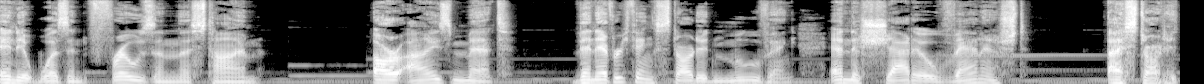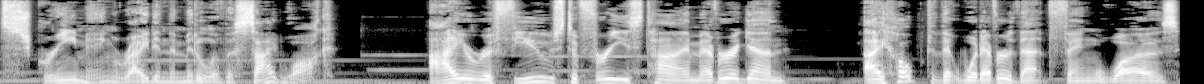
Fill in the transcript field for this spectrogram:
And it wasn't frozen this time. Our eyes met, then everything started moving and the shadow vanished. I started screaming right in the middle of the sidewalk. I refused to freeze time ever again. I hoped that whatever that thing was,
